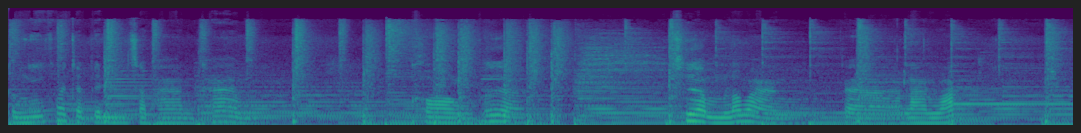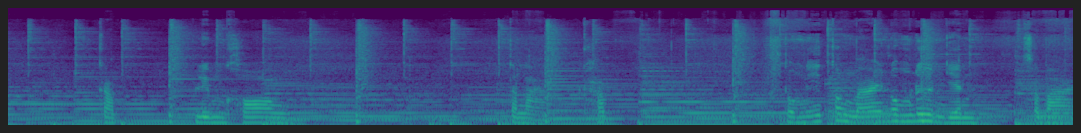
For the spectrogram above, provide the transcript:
ตรงนี้ก็จะเป็นสะพานข้าม องเพื่อเชื่อมระหว่างลานวัด กับริมคลองตลาดครับ ตรงนี้ต้นไม้ร่มรื่นเย็นสบาย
